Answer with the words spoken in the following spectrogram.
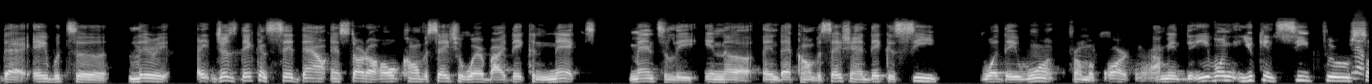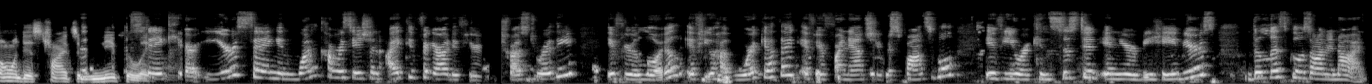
that are able to literally just they can sit down and start a whole conversation whereby they connect mentally in uh in that conversation and they could see what they want from a partner. I mean, the, even you can see through no, someone that's trying to manipulate. Mistake here. You're saying in one conversation, I can figure out if you're trustworthy, if you're loyal, if you have work ethic, if you're financially responsible, if you are consistent in your behaviors. The list goes on and on.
